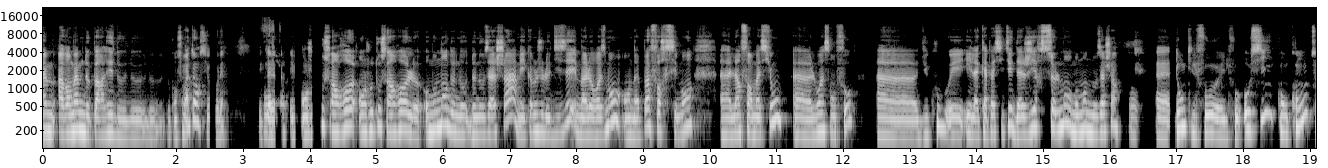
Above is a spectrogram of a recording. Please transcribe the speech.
même, avant même de parler de, de, de, de consommateur si vous voulez. On joue tous un rôle, on joue tous un rôle au moment de nos, de nos achats, mais comme je le disais, malheureusement, on n'a pas forcément euh, l'information, euh, loin s'en faut, euh, du coup et, et la capacité d'agir seulement au moment de nos achats. Euh, donc il faut il faut aussi qu'on compte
